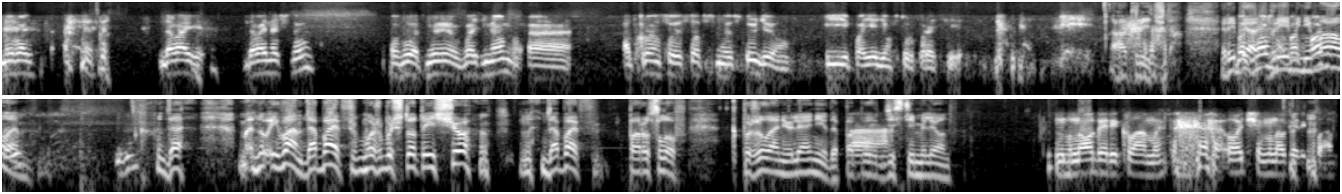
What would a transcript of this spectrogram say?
но воз- давай, давай начну. Вот, мы возьмем, э, откроем свою собственную студию и поедем в тур по России. Отлично. Ребят, Возможно, времени возможно, мало. Да. Ну, Иван, добавь, может быть, что-то еще. Добавь пару слов к пожеланию Леонида по поводу А. 10 миллионов. Много рекламы, очень много рекламы.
